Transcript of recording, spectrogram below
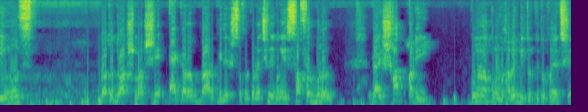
ইউনুস গত দশ মাসে এগারো বার বিদেশ সফর করেছেন এবং এই সফরগুলোর প্রায় সবকটি কোনো না কোনো ভাবে বিতর্কিত হয়েছে।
